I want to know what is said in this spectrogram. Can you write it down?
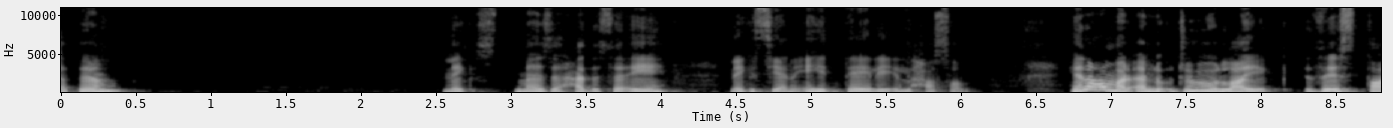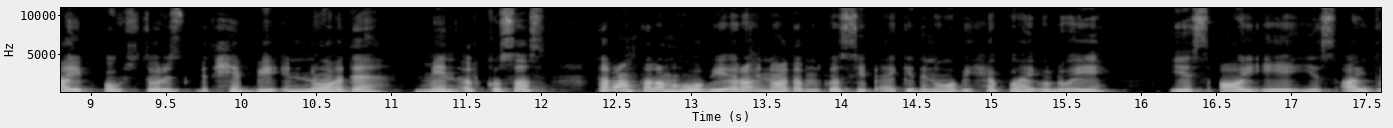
happened next. ماذا حدث؟ إيه؟ Next يعني إيه التالي؟ اللي حصل؟ هنا عمر قال له do you like this type of stories بتحبي النوع ده من القصص؟ طبعا طالما هو بيقرأ النوع ده من القصص يبقى أكيد إن هو بيحبه هيقول له إيه؟ Yes I إيه؟ Yes I do.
